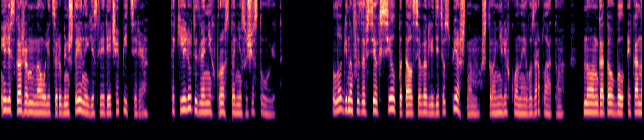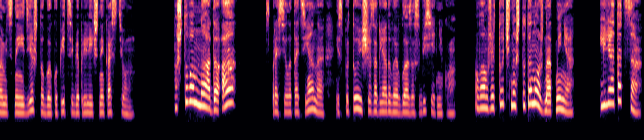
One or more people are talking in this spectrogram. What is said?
Или, скажем, на улице Рубинштейна, если речь о Питере. Такие люди для них просто не существуют. Логинов изо всех сил пытался выглядеть успешным, что нелегко на его зарплату, но он готов был экономить на еде, чтобы купить себе приличный костюм. «Ну что вам надо, а?» — спросила Татьяна, испытующе заглядывая в глаза собеседнику. «Вам же точно что-то нужно от меня? Или от отца?»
